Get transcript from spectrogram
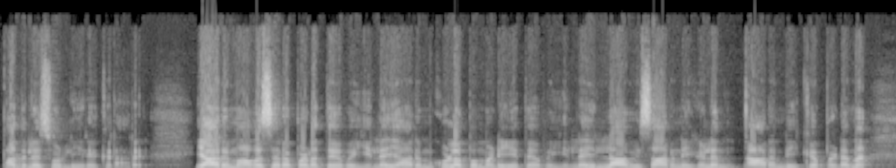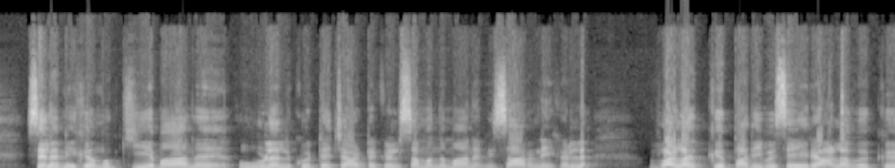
பதிலை சொல்லியிருக்கிறாரு. யாரும் அவசரப்பட தேவையில்லை யாரும் குழப்பமடைய தேவையில்லை எல்லா விசாரணைகளும் ஆரம்பிக்கப்படும். சில மிக முக்கியமான ஊழல் குற்றச்சாட்டுகள் சம்பந்தமான விசாரணைகள் வழக்கு பதிவு செய்கிற அளவுக்கு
